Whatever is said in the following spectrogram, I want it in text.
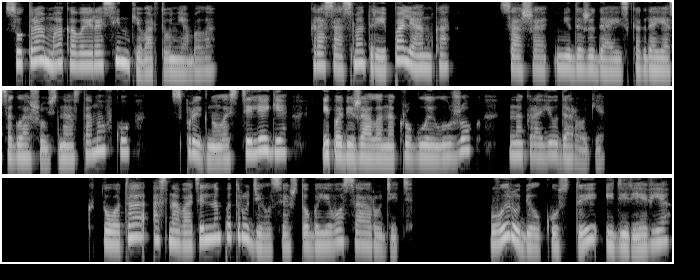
С утра маковой росинки во рту не было. «Краса, смотри, полянка!» Саша, не дожидаясь, когда я соглашусь на остановку, спрыгнула с телеги и побежала на круглый лужок на краю дороги. Кто-то основательно потрудился, чтобы его соорудить. Вырубил кусты и деревья,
